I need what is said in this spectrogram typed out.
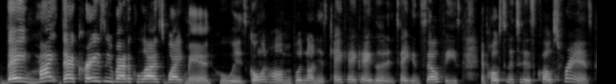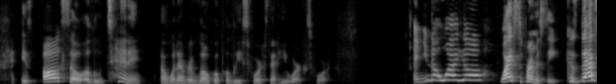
They might, that crazy radicalized white man who is going home and putting on his KKK hood and taking selfies and posting it to his close friends is also a lieutenant of whatever local police force that he works for. And you know why, y'all? White supremacy. Because that's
